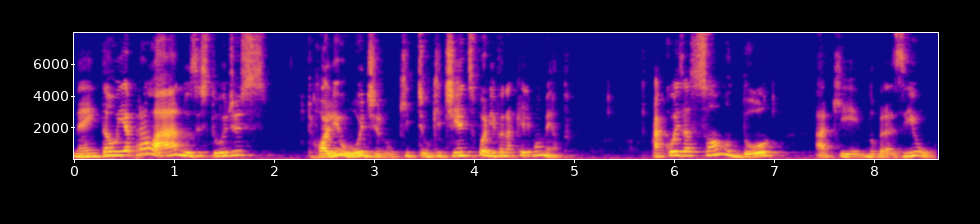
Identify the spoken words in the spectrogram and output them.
né? Então ia para lá nos estúdios Hollywood, no que, o que tinha disponível naquele momento. A coisa só mudou aqui no Brasil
